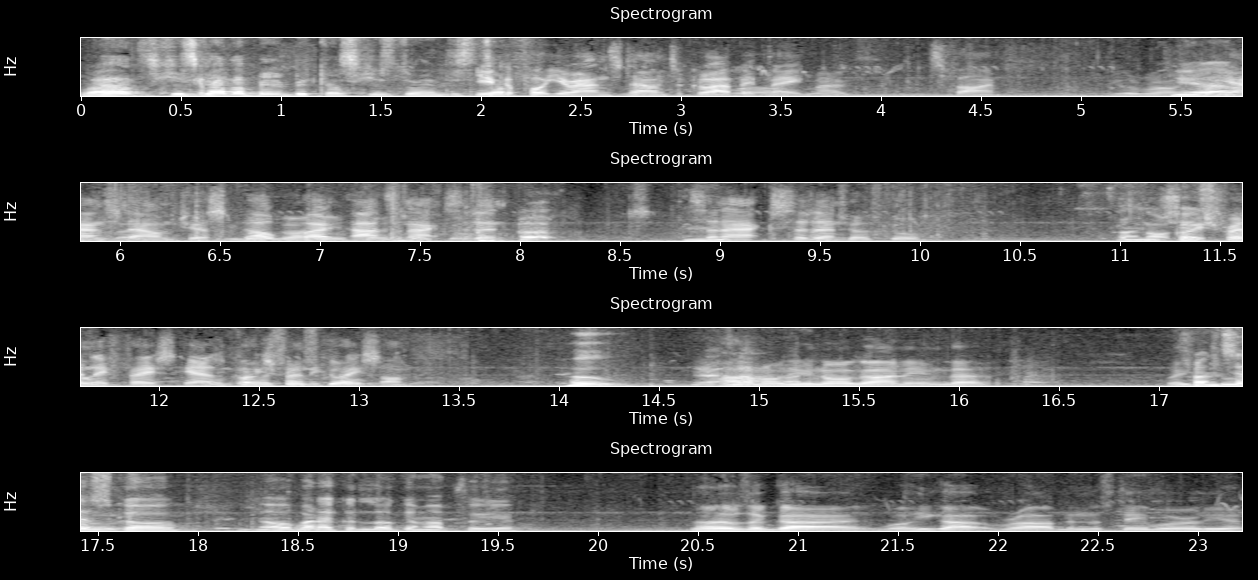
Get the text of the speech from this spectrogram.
Well, he's gotta be because he's doing this You can stuff. put your hands down to grab it, Uh, mate. Max, It's fine. you around Yeah. Put your hands down, just. You Oh, wait, named that's an accident. Up. It's an accident. Francesco? Not got his friendly face. He hasn't got his friendly face on. Who? I don't know. Do you know a guy named that? Like two- Francisco? No, but I could look him up for you. No, there was a guy. Well, he got robbed in the stable earlier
